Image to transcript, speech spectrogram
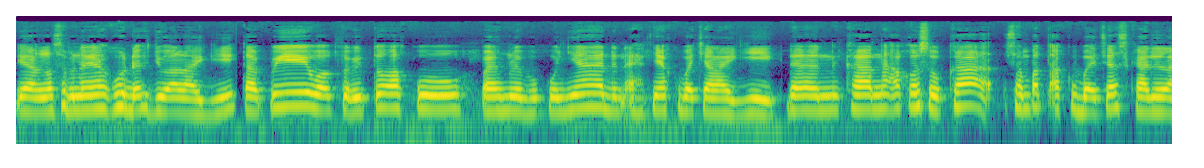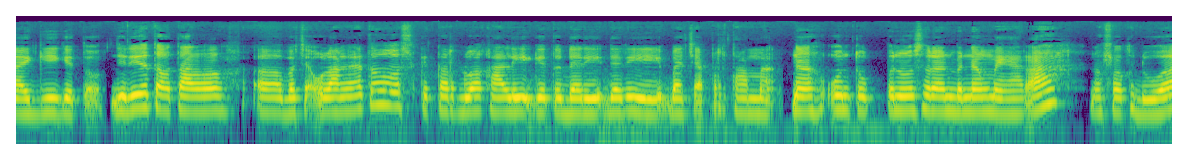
yang sebenarnya aku udah jual lagi, tapi waktu itu aku pengen beli bukunya dan akhirnya aku baca lagi. Dan karena aku suka, sempat aku baca sekali lagi gitu. Jadi total uh, baca ulangnya tuh sekitar dua kali gitu dari dari baca pertama. Nah untuk penelusuran benang merah novel kedua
